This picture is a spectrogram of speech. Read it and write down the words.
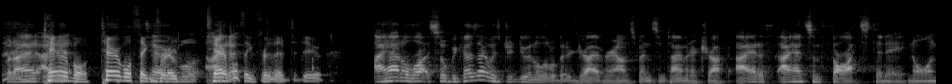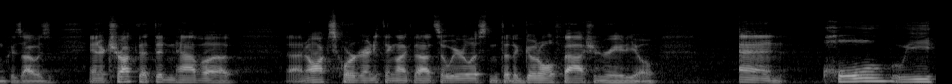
but I, I terrible, terrible thing terrible. for terrible thing for them to do. I had a lot. So because I was doing a little bit of driving around, spending some time in a truck, I had a, I had some thoughts today, Nolan, because I was in a truck that didn't have a an aux cord or anything like that. So we were listening to the good old fashioned radio, and holy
